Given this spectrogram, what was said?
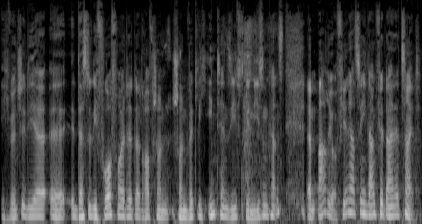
Ich wünsche dir, äh, dass du die Vorfreude darauf schon, schon wirklich intensivst genießen kannst. Ähm, Mario, vielen herzlichen Dank für deine Zeit.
